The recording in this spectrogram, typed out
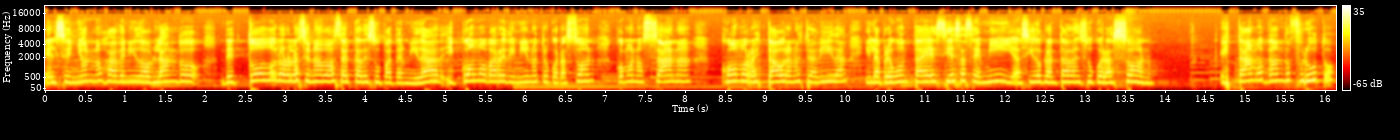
El Señor nos ha venido hablando de todo lo relacionado acerca de su paternidad y cómo va a redimir nuestro corazón, cómo nos sana, cómo restaura nuestra vida. Y la pregunta es si esa semilla ha sido plantada en su corazón, ¿estamos dando fruto?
